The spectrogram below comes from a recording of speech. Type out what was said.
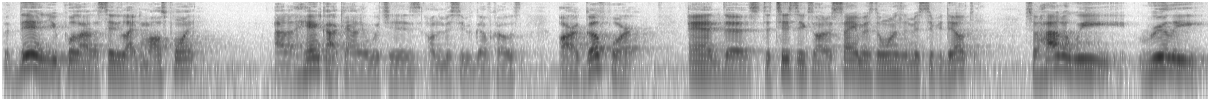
But then you pull out a city like Moss Point, out of Hancock County, which is on the Mississippi Gulf Coast, or Gulfport, and the statistics are the same as the ones in Mississippi Delta. So how do we really?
